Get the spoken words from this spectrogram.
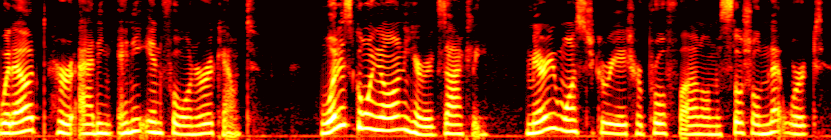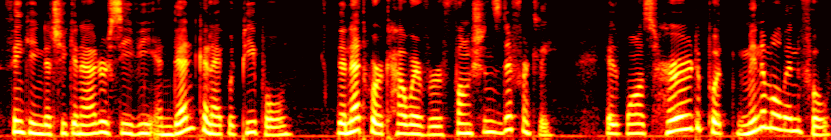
without her adding any info on her account. What is going on here exactly? Mary wants to create her profile on a social network thinking that she can add her CV and then connect with people the network, however, functions differently. It wants her to put minimal info,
